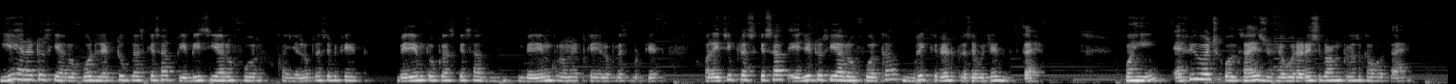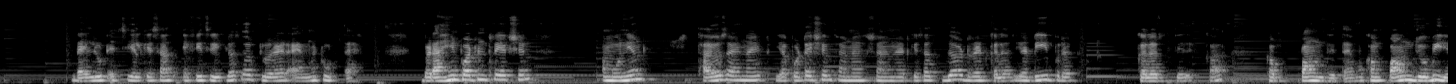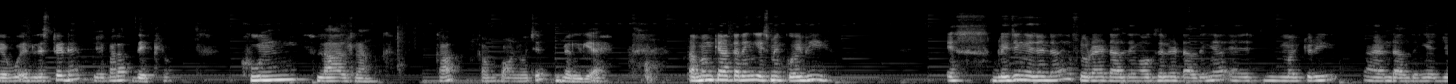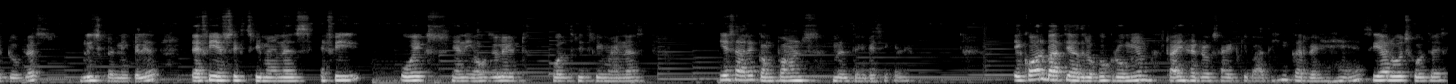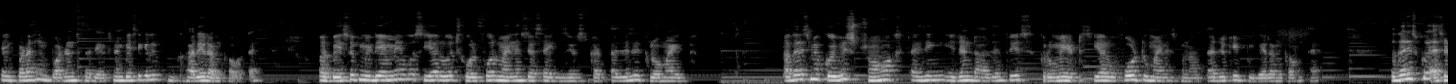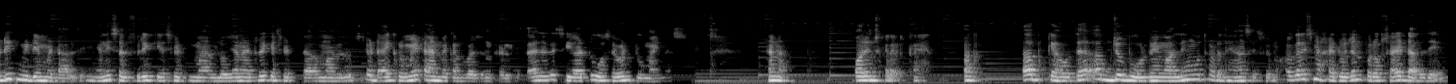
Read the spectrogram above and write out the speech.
ये N two C R O four lead two plus के साथ P B C R O four का yellow precipitate barium two plus के साथ बेरियम क्रोमेट का येलो प्रेसिपिटेट और एच प्लस के साथ A G two C R O four का ब्रिक रेड प्रेसिपिटेट देता है। वहीं एफ़ यू एच जो है वो रेडिश ब्राउन कलर का होता है। डाइल्यूट एच सी एल के साथ एफ़ थ्री प्लस और क्लोराइड आयन में टूटता है। बड़ा ही इंपॉर्टेंट रिएक्शन अमोनियम थायोसाइनाइड या पोटेशियम साइनाइड के साथ ब्लड रेड कलर या डीप रेड कलर का कंपाउंड देता है। वो कंपाउंड जो भी है, वो एनलिस्टेड है एक बार आप देख लो। खूनी लाल रंग का कंपाउंड मुझे मिल गया है। अब हम क्या करेंगे, इसमें कोई भी इस ब्लीचिंग एजेंट डालेंगे फ्लोराइड डाल देंगे ऑक्सीलेट डाल देंगे मर्क्यूरी आयन डाल देंगे जी टू प्लस ब्लीच करने के लिए F E F six three minus F E O X यानी oxalate whole three three minus ये सारे कंपाउंड्स मिलते हैं बेसिकली एक और बात याद रखो क्रोमियम ट्राईहाइड्रोक्साइड की बात ही कर रहे हैं. सी आर ओच होता है इसका एक बड़ा ही इंपॉर्टेंट सा रिएक्शन बेसिकली हरे रंग का होता है. और बेसिक मीडियम में वो C R O H whole four minus जैसा एग्जिस्ट करता है, जैसे क्रोमाइट अगर इसमें कोई भी स्ट्रॉन्ग ऑक्सीडाइजिंग एजेंट डाल दें तो इस chromate C R O four two minus बनाता है, जो कि पीले रंग का होता है. अगर इसको एसिडिक मीडियम में डाल दें, यानी सल्फ्यूरिक एसिड मान लो या नाइट्रिक एसिड मान लो तो डाइक्रोमेट आयन में कन्वर्जन कर लेता है, जैसे C R two O seven two minus है ना? ऑरेंज कलर का है। अब अब क्या होता है? अब जो बोलने वाले हैं, वो थोड़ा ध्यान से सुनो। अगर इसमें हाइड्रोजन पेरोक्साइड डाल दे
